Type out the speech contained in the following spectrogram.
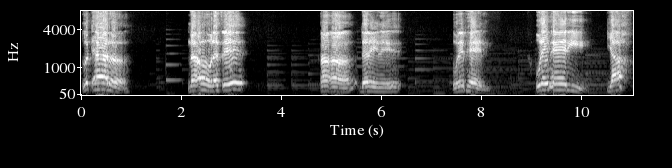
Look at her. No, that's it. Uh-uh. That ain't it. Ooh, they patty. Ooh, they patty. Y'all.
